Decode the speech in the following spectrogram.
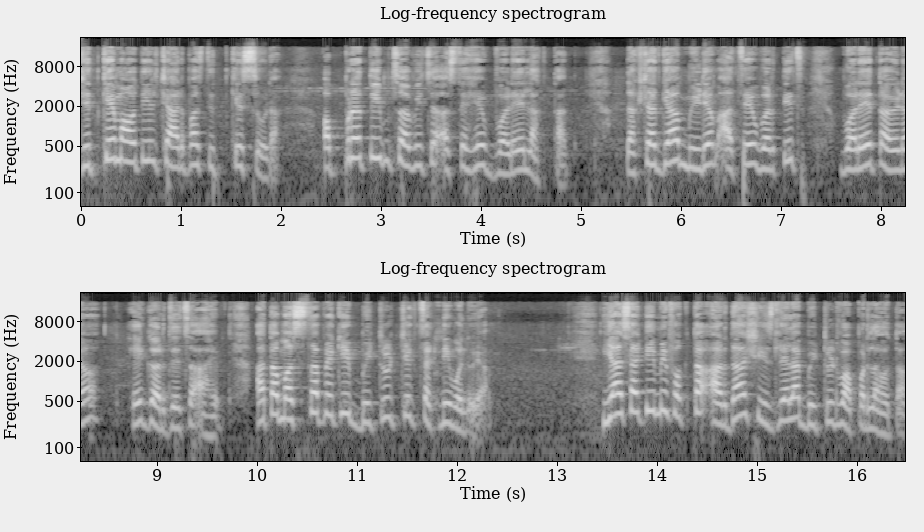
जितके मावतील चार पाच तितकेच सोडा. अप्रतिम चवीचे असे हे वडे लागतात. लक्षात घ्या मीडियम आचेवरतीच वडे तळणं हे गरजेचं आहे. आता मस्तपैकी बीटरूटची एक चटणी बनवूया. यासाठी मी फक्त अर्धा शिजलेला बीटरूट वापरला होता.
